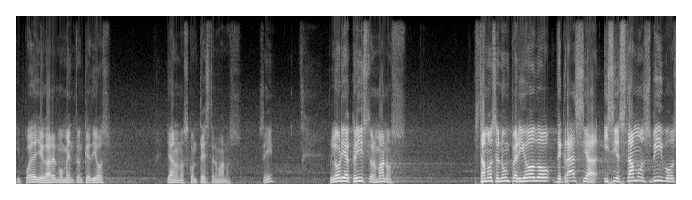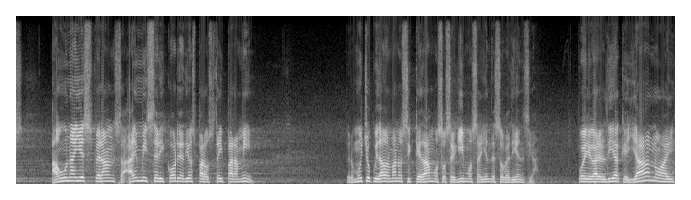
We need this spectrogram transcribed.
Y puede llegar el momento en que Dios ya no nos conteste, hermanos. ¿Sí? Gloria a Cristo, hermanos. Estamos en un periodo de gracia y si estamos vivos, aún hay esperanza, hay misericordia de Dios para usted y para mí. Pero mucho cuidado, hermanos, si quedamos o seguimos ahí en desobediencia. Puede llegar el día que ya no hay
